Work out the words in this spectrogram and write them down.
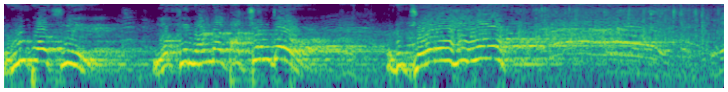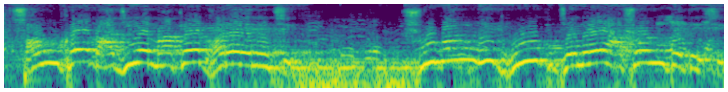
রূপশ্রী। লক্ষ্মীর ভান্ডার পাচ্ছেন তো? একটু শঙ্খ বাজিয়ে মাকে ঘরে এনেছি। সুগন্ধি ধূপ জেলে আসন পেতেছি।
